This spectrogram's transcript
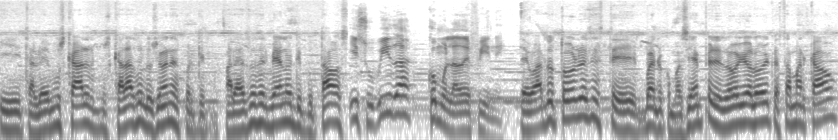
Y, tal vez buscar, buscar las soluciones, porque para eso servían los diputados. ¿Y su vida cómo la define? Eduardo Torres, este, bueno, como siempre, el hoyo biológico está marcado,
